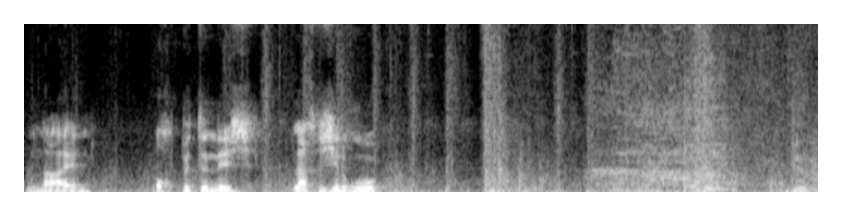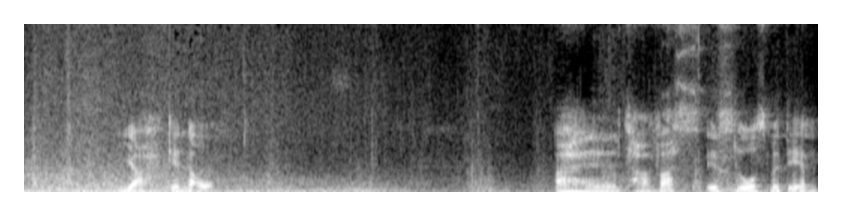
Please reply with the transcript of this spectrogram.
Nein. Och, bitte nicht. Lass mich in Ruhe. Ja, genau. Alter, was ist los mit dem?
